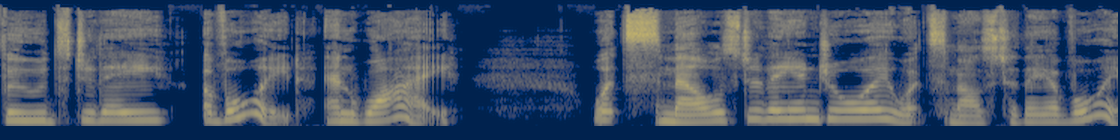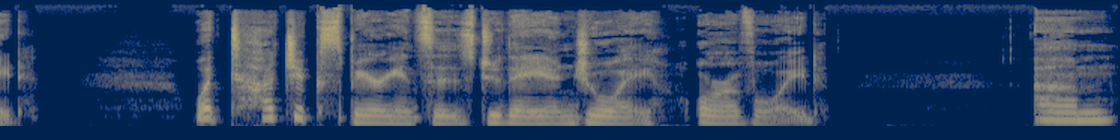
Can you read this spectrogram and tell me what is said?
foods do they avoid and why? What smells do they enjoy? What smells do they avoid? What touch experiences do they enjoy or avoid? Um,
